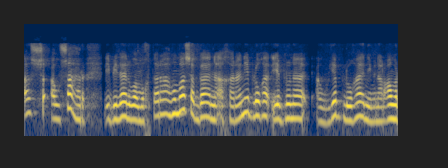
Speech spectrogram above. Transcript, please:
أش أو شهر لبلال ومختار هما شابان آخران يبلغ يبلغ أو يبلغان من العمر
